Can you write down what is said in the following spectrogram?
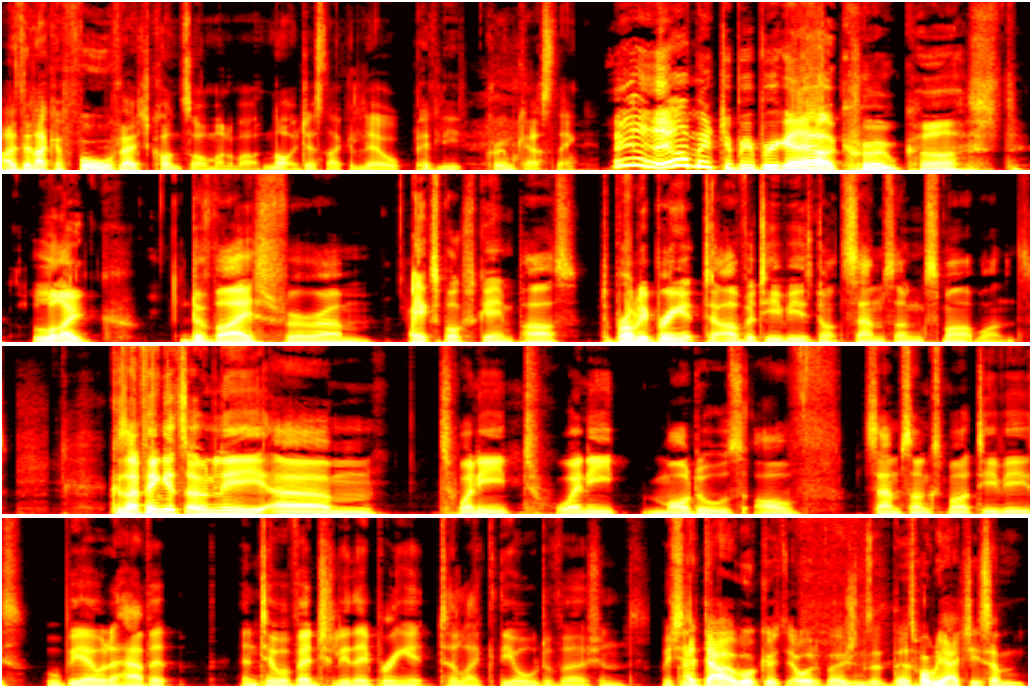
As in like a full fledged console, I'm about, not just like a little piddly Chromecast thing. Oh, yeah, they are meant to be bringing out a Chromecast like device for um Xbox Game Pass to probably bring it to other TVs, not Samsung smart ones. Because I think it's only um 2020 models of Samsung smart TVs will be able to have it until eventually they bring it to like the older versions. Which is I doubt it will go to older versions. There's probably actually some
